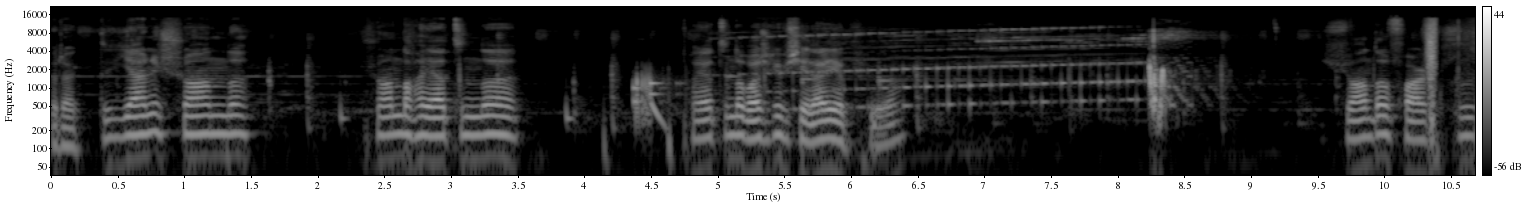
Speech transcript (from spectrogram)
Bıraktı. Yani şu anda şu anda hayatında hayatında başka bir şeyler yapıyor. Şu anda farklı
